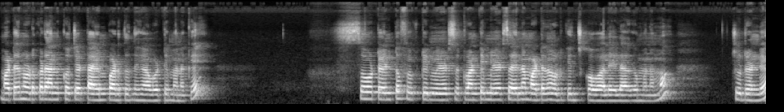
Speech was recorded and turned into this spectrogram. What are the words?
మటన్ ఉడకడానికి కొంచెం టైం పడుతుంది కాబట్టి మనకి. So ten to fifteen minutes twenty minutes అయినా మటన్ ఉడికించుకోవాలి ఇలాగ మనము. చూడండి.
